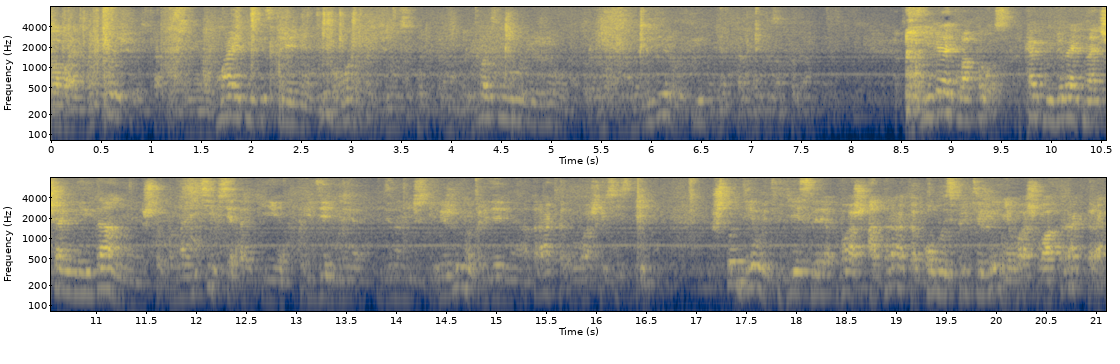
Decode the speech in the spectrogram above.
глобальная устойчивость, как, например, в маятнике строения, либо может притянуться к некоторому колебательному режиму, который можно анализировать, либо некоторым образом подготовить. Возникает вопрос, как выбирать начальные данные, чтобы найти все такие предельные динамические режимы, предельные аттракторы в вашей системе. Что делать, если ваш аттрактор, область притяжения вашего аттрактора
